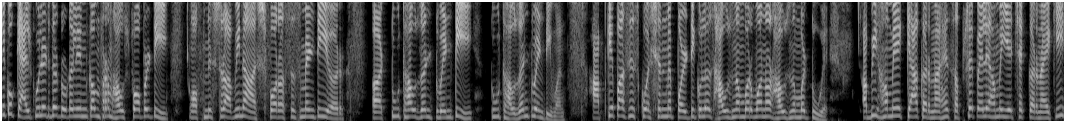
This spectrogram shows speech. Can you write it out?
देखो calculate the total income from house property of mister Avinash for assessment year two thousand twenty 2021 आपके पास इस क्वेश्चन में पर्टिकुलर्स हाउस नंबर वन और हाउस नंबर टू है। अभी हमें क्या करना है? सबसे पहले हमें ये चेक करना है कि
